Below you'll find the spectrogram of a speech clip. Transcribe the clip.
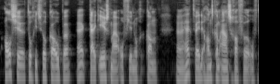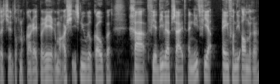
als je toch iets wil kopen, hè, kijk eerst maar of je nog kan uh, hè, tweedehands kan aanschaffen of dat je het toch nog kan repareren. Maar als je iets nieuw wil kopen, ga via die website en niet via een van die andere.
